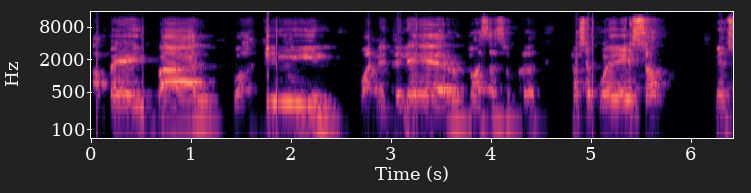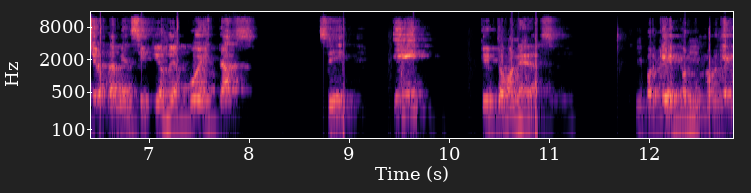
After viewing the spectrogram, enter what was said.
a PayPal, o a Skrill, o a Neteler, todas esas no se puede eso. Menciona también sitios de apuestas, ¿sí? Y criptomonedas. ¿Y por, qué? Porque, porque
